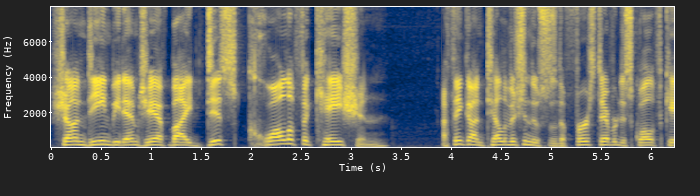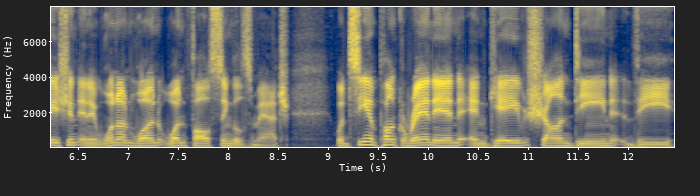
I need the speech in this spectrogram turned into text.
Shawn Dean beat MJF by disqualification. I think on television, this was the first ever disqualification in a one-on-one, one-fall singles match. When CM Punk ran in and gave Shawn Dean the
